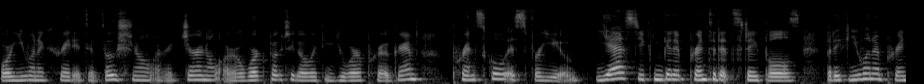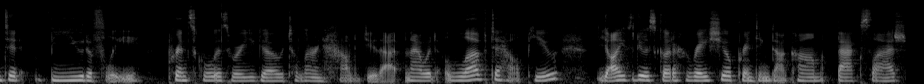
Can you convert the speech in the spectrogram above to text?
or you want to create a devotional or a journal or a workbook to go with your program, Print School is for you. Yes, you can get it printed at Staples, but if you want to print it beautifully, Print School is where you go to learn how to do that. And I would love to help you. All you have to do is go to horacioprinting.com backslash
